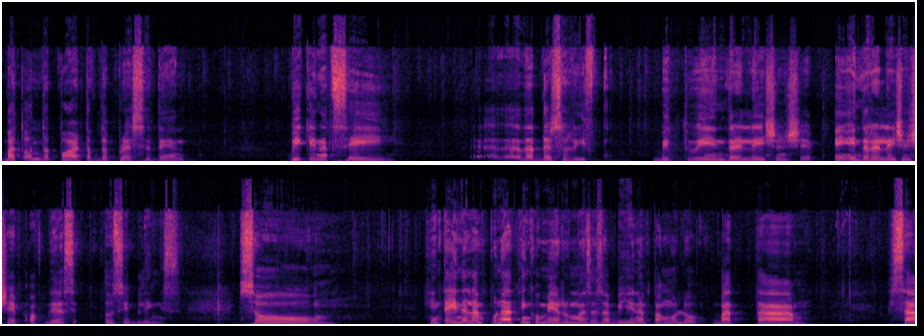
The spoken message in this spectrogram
But on the part of the president, we cannot say uh, that there's a rift between the relationship, in in the relationship of the two siblings. So, hintayin na lang po natin kung meron man sasabihin ng Pangulo. But uh, sa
